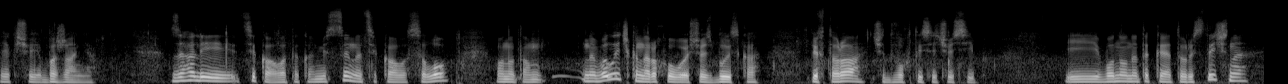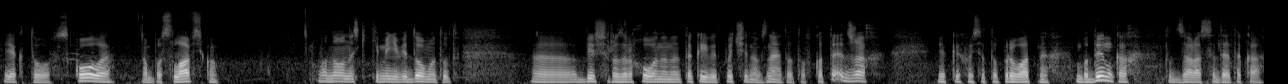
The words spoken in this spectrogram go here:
якщо є бажання. Взагалі цікава така місцина, цікаве село. Воно там невеличке, нараховує щось близько півтора чи двох тисяч осіб. І воно не таке туристичне, як то Сколе або Славсько. Воно, наскільки мені відомо, тут е, більш розраховане на такий відпочинок, знаєте, то в котеджах, в якихось ото приватних будинках. Тут зараз іде така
